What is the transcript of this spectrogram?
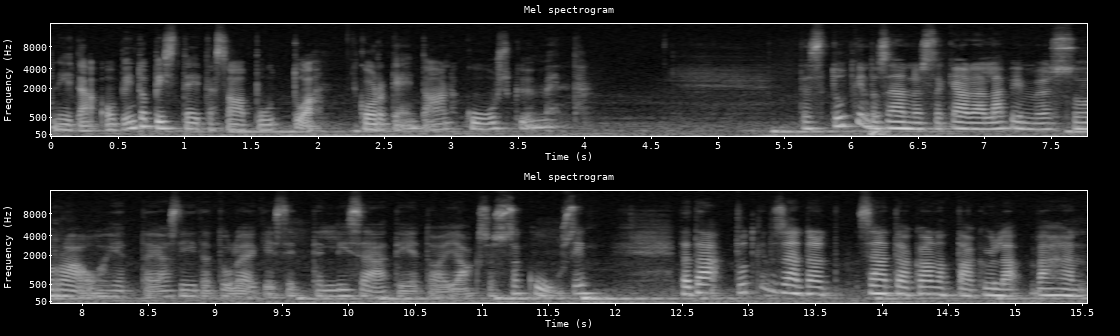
niitä opintopisteitä saa puuttua korkeintaan 60. Tässä tutkintosäännössä käydään läpi myös soraohjetta ja siitä tuleekin sitten lisää tietoa jaksossa kuusi. Tätä tutkintosääntöä kannattaa kyllä vähän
